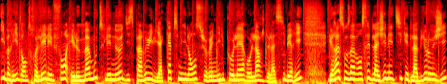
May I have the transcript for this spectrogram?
hybride entre l'éléphant et le mammouth laineux disparu il y a 4000 ans sur une île polaire au large de la Sibérie. Grâce aux avancées de la génétique et de la biologie,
